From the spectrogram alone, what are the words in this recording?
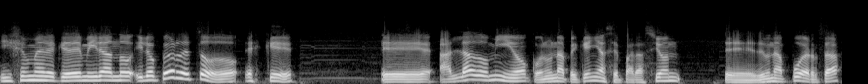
Y yo me le quedé mirando. Y lo peor de todo es que eh, al lado mío, con una pequeña separación eh, de una puerta,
